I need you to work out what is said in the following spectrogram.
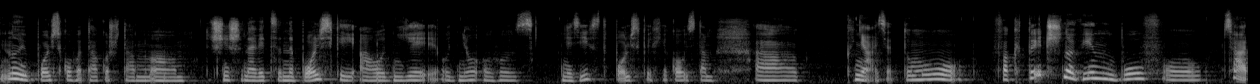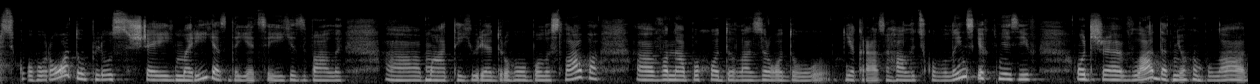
Ну і польського також там, точніше, навіть це не польський, а однієї одного з князівств польських якогось там князя. Тому Фактично він був царського роду, плюс ще й Марія, здається, її звали мати Юрія II Болеслава. Вона походила з роду якраз Галицько-Волинських князів. Отже, влада в нього була,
